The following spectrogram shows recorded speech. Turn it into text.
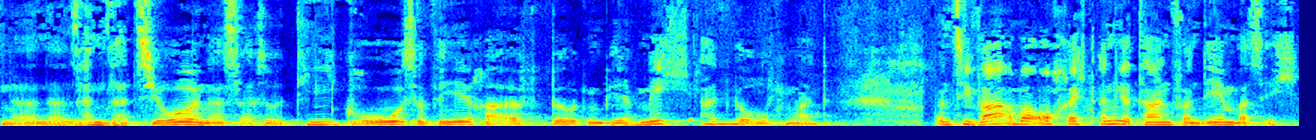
eine, eine Sensation, dass also die große Vera F. Birkenbier mich angerufen hat. Und sie war aber auch recht angetan von dem, was ich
